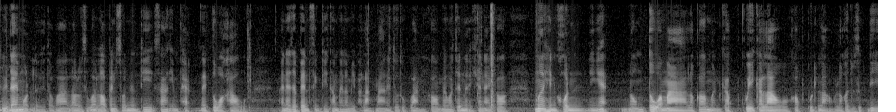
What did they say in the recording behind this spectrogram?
คือได้หมดเลย แต่ว่าเรารู้สึกว่าเราเป็นส่วนหนึ่งที่สร้าง Impact ในตัวเขา อันนี้จะเป็นสิ่งที่ทำให้เรามีพลังมากในทุกๆวัน ก็ไม่ว่าจะเหนื่อยแค่ไหนก็เมื่อเห็นคนอย่างเงี้ยโน้มตัวมาแล้วก็เหมือนกับคุยกับเราขอบคุณเราเราก็รู้สึกดี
